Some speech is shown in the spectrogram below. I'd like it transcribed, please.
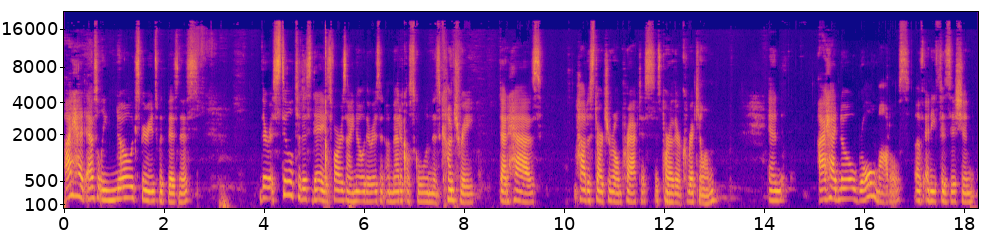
i had absolutely no experience with business there is still to this day as far as i know there isn't a medical school in this country that has how to start your own practice as part of their curriculum. And I had no role models of any physician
